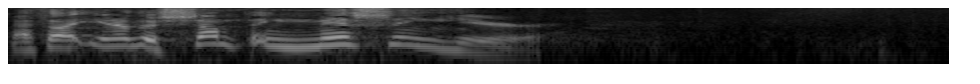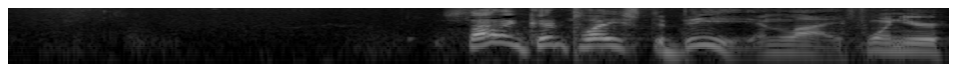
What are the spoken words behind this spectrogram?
I thought, you know, there's something missing here. It's not a good place to be in life when you're,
